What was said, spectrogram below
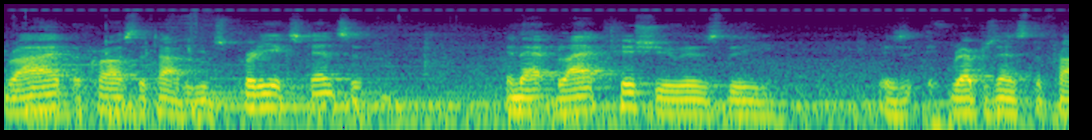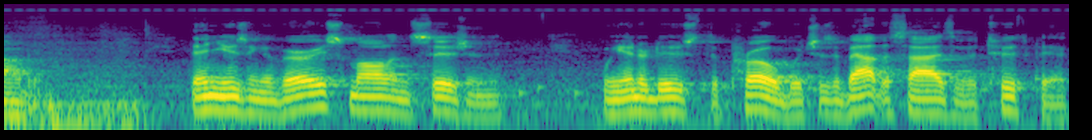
right across the top. It's pretty extensive. And that black tissue is the, is, represents the problem. Then using a very small incision, we introduced the probe, which is about the size of a toothpick.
